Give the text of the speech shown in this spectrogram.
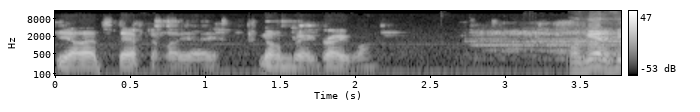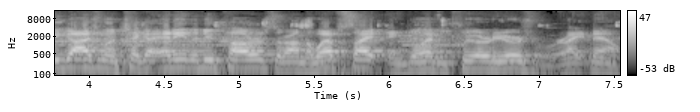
yeah, that's definitely a going to be a great one. Well, again, if you guys want to check out any of the new colors that are on the website, and go ahead and pre-order yours right now.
